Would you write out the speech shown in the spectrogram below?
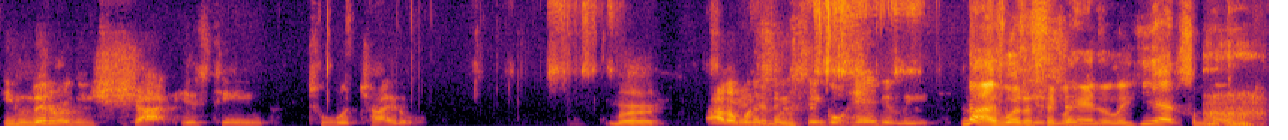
He literally shot his team to a title. Word. I don't want to say single handedly. No, it wasn't single handedly. He had some help.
